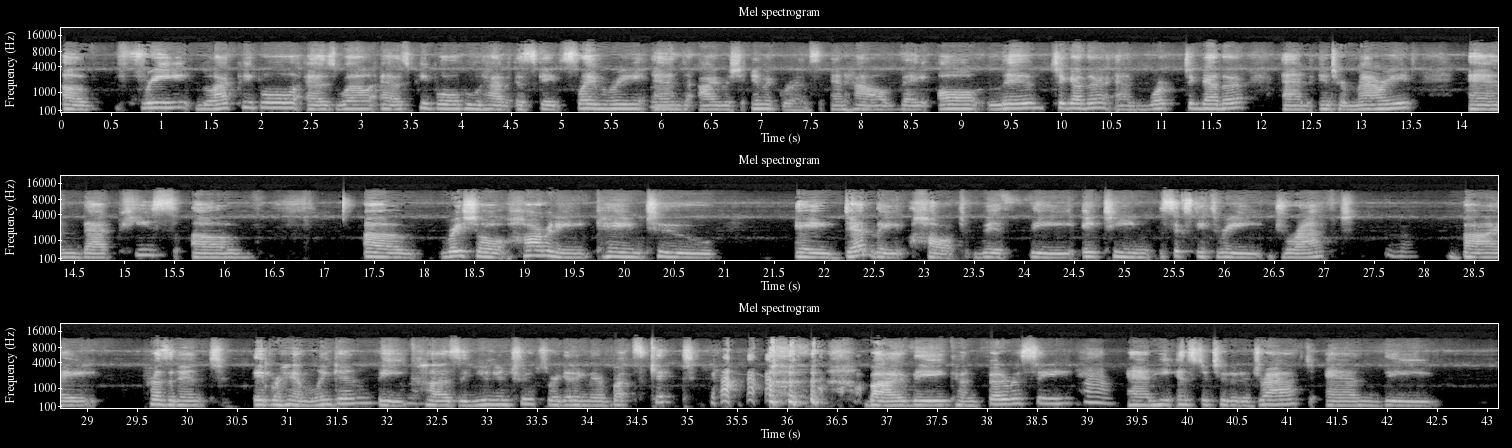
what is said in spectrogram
of free Black people as well as people who have escaped slavery mm-hmm. and Irish immigrants, and how they all live together and work together and intermarried, and that piece of, of racial harmony came to a deadly halt with the 1863 draft mm-hmm. by President Abraham Lincoln because the Union troops were getting their butts kicked by the Confederacy. Mm-hmm. And he instituted a draft, and the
